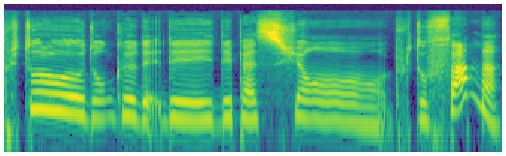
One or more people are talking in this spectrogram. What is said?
plutôt donc des des, patients plutôt femmes,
